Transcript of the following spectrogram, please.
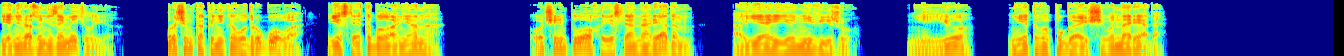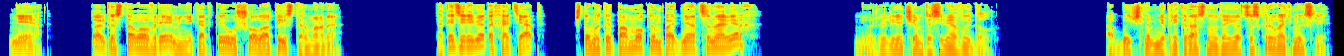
Я ни разу не заметил ее, Впрочем, как и никого другого, если это была не она. Очень плохо, если она рядом, а я ее не вижу. Ни ее, ни этого пугающего наряда. Нет, только с того времени, как ты ушел от Истермана. Так эти ребята хотят, чтобы ты помог им подняться наверх? Неужели я чем-то себя выдал? Обычно мне прекрасно удается скрывать мысли.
